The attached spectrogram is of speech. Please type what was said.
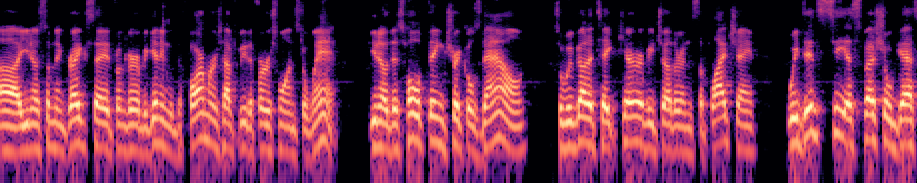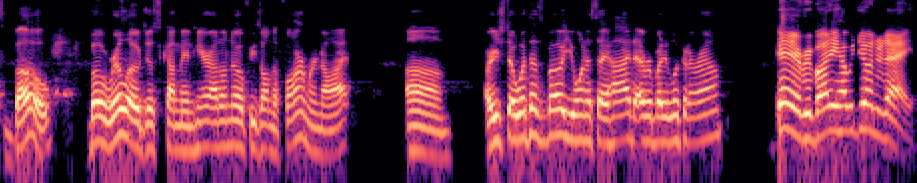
Uh, you know, something Greg said from the very beginning: the farmers have to be the first ones to win. You know, this whole thing trickles down, so we've got to take care of each other in the supply chain. We did see a special guest, Bo, Bo Rillo, just come in here. I don't know if he's on the farm or not. Um, are you still with us, Bo? You want to say hi to everybody looking around? Hey, everybody. How we doing today?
